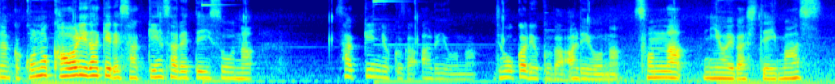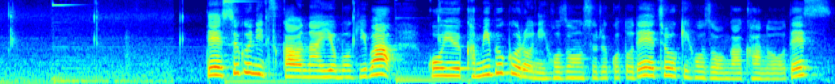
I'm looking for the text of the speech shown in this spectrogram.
なんかこの香りだけで殺菌されていそうな殺菌力があるような浄化力があるようなそんな匂いがしています。ですぐに使わないよもぎはこういう紙袋に保存することで長期保存が可能です。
